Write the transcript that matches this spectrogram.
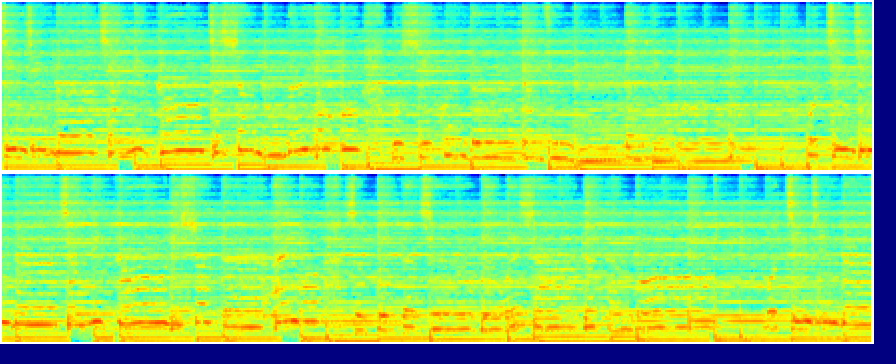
我轻轻地尝一口这香浓的诱惑我喜欢的样子你都有我轻轻地尝一口你说的爱我舍不得吃会微笑的糖果我轻轻地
